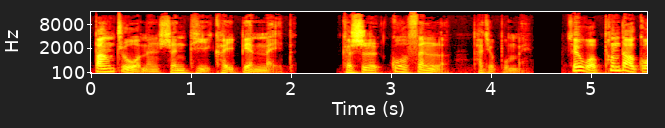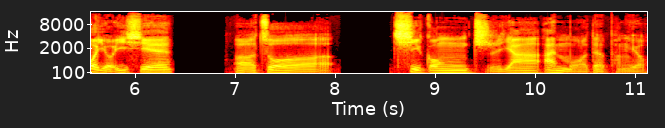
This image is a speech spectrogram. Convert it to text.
帮助我们身体可以变美的。可是过分了，它就不美。所以我碰到过有一些呃做气功、指压、按摩的朋友。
